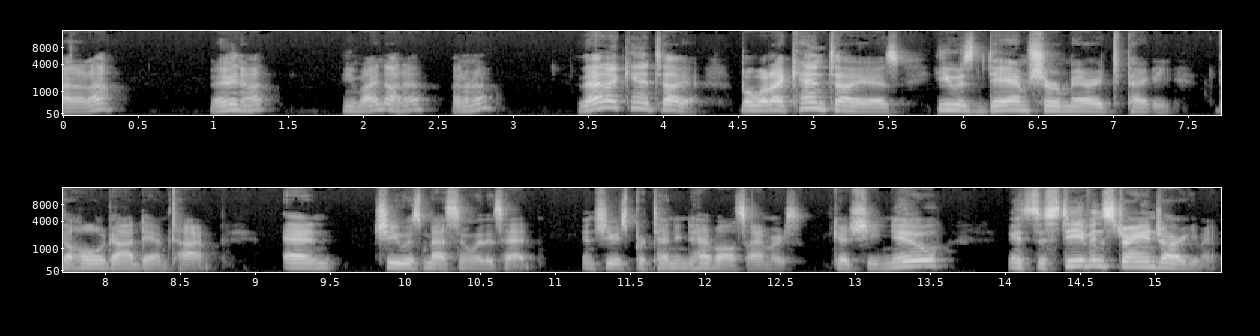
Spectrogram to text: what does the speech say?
I don't know. Maybe not. He might not have. I don't know. That I can't tell you. But what I can tell you is he was damn sure married to Peggy the whole goddamn time, and she was messing with his head, and she was pretending to have Alzheimer's because she knew it's the Stephen Strange argument.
